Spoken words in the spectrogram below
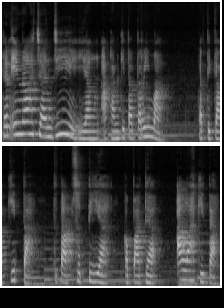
Dan inilah janji yang akan kita terima ketika kita tetap setia kepada Allah kita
